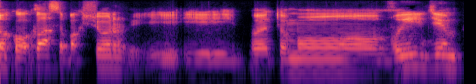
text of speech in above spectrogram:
высокого класса боксер, и, и поэтому выйдем,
